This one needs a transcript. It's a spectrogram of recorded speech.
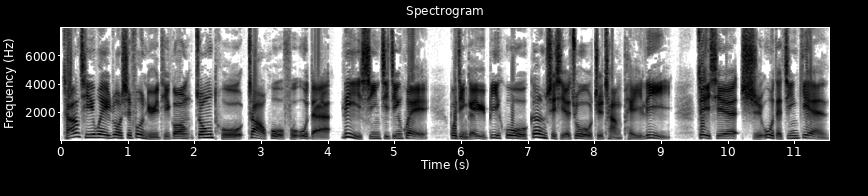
长期为弱势妇女提供中途照护服务的立新基金会，不仅给予庇护，更是协助职场培力。这些实务的经验，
